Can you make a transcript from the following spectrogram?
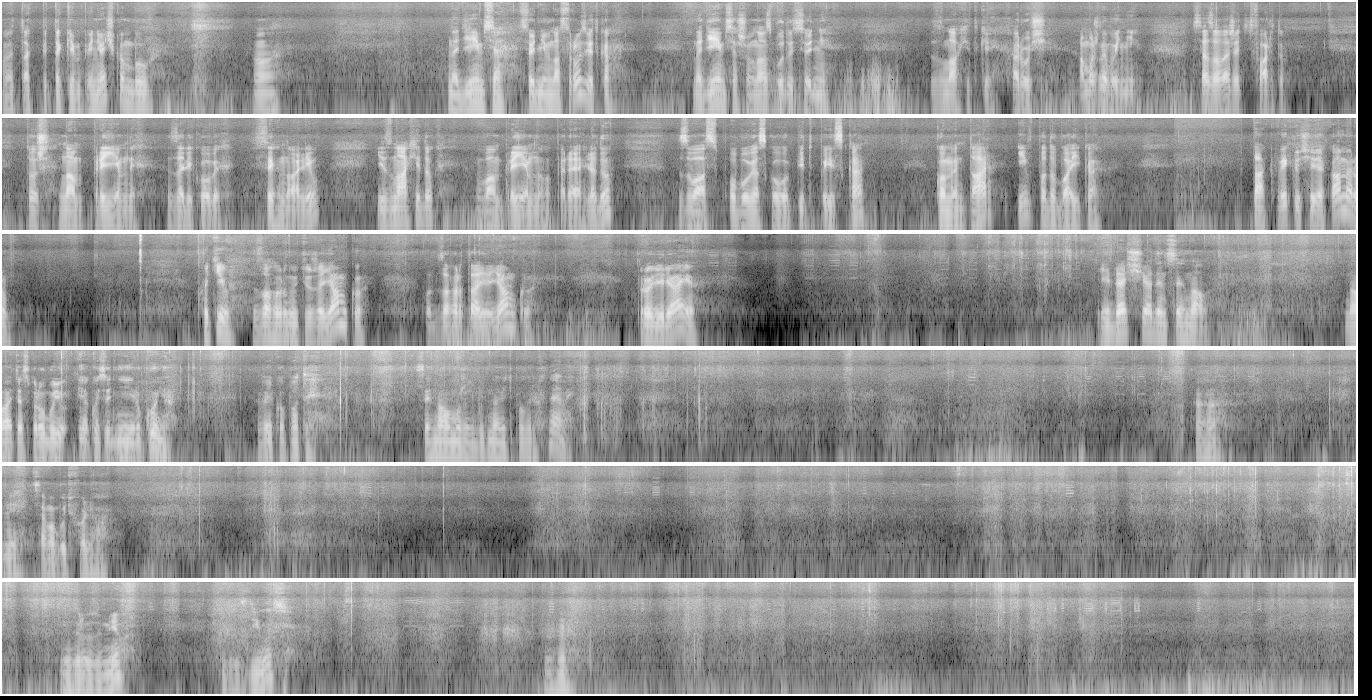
Ось так під таким пеньочком був. О. Надіємося, сьогодні в нас розвідка. Надіємося, що в нас будуть сьогодні знахідки хороші. А можливо і ні. Все залежить від фарту. Тож нам приємних залікових сигналів і знахідок, вам приємного перегляду. З вас обов'язково підписка, коментар і вподобайка. Так, виключив я камеру. Хотів загорнути вже ямку. От загортаю ямку, провіряю. І йде ще один сигнал. Давайте спробую якось однією рукою викопати. Сигнал може бути навіть поверхневий. Ага. Ні, це, мабуть, фольга. Не зрозумів. Де зділась? Ага.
